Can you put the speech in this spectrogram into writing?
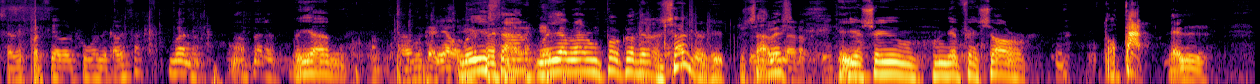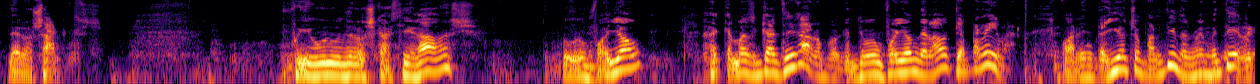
se ha despreciado el fútbol de cabeza? Bueno, no, espera, voy a, muy callado. voy a, estar, voy a hablar un poco de los árbitros. Tú sabes claro que sí. que yo soy un, un defensor total del- de los árbitros. Fui uno de los castigados, tuve un follón, que más castigaron porque tuve un follón de la hostia para arriba. 48 partidos me metieron.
